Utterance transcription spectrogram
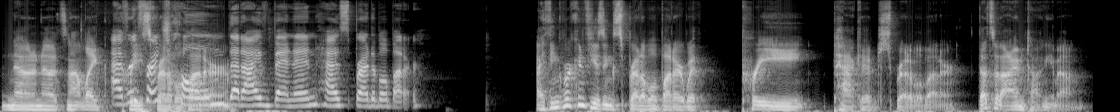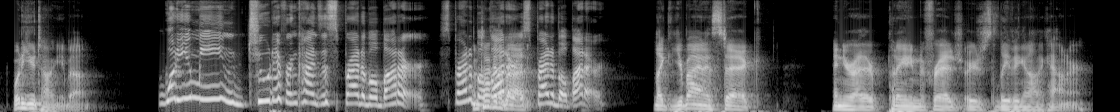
No, no, no. It's not like Every French home butter. that I've been in has spreadable butter. I think we're confusing spreadable butter with pre-packaged spreadable butter. That's what I'm talking about. What are you talking about? What do you mean two different kinds of spreadable butter? Spreadable butter is spreadable butter. Like you're buying a stick and you're either putting it in the fridge or you're just leaving it on the counter.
